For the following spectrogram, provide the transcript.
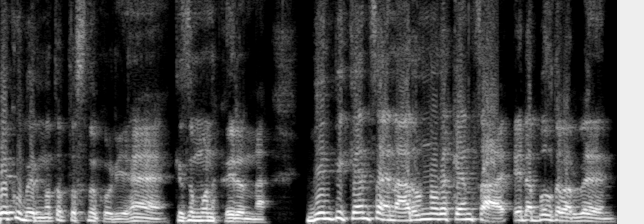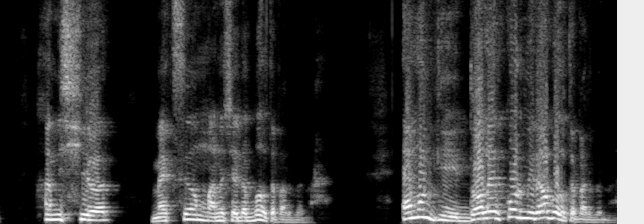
বেকুবের মতো প্রশ্ন করি হ্যাঁ কিছু মনে করেন না। বিএনপি কেন চায় না আর অন্যরা কেন চায়, এটা বলতে পারবেন? আমি শিওর ম্যাক্সিমাম মানুষ এটা বলতে পারবে না। এমনকি দলের কর্মীরাও বলতে পারবে না।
